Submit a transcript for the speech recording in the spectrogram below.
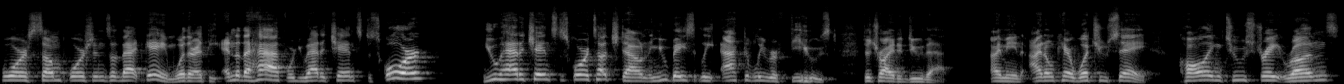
for some portions of that game, whether at the end of the half where you had a chance to score, you had a chance to score a touchdown and you basically actively refused to try to do that. I mean, I don't care what you say calling two straight runs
